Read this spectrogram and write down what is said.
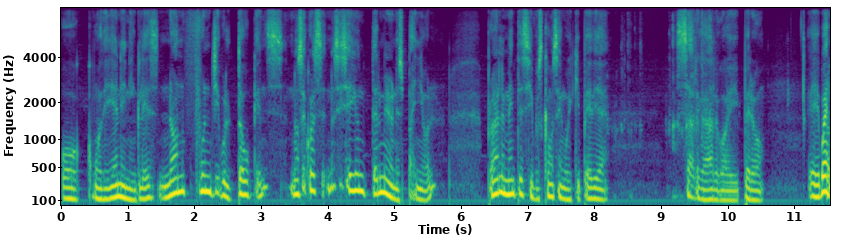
o como dirían en inglés, non-fungible tokens. No sé cuál es- no sé si hay un término en español. Probablemente si buscamos en Wikipedia salga algo ahí, pero eh, bueno,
